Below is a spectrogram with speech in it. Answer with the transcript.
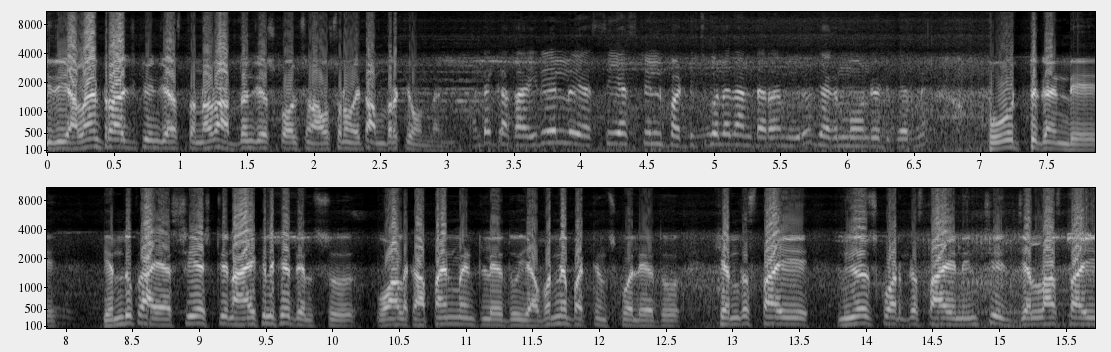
ఇది ఎలాంటి రాజకీయం చేస్తున్నారో అర్థం చేసుకోవాల్సిన అవసరం అయితే అందరికీ ఉందండి. అంటే గత ఐదేళ్ళు ఎస్సీ ఎస్టీలను పట్టించుకోలేదంటారా మీరు జగన్మోహన్ రెడ్డి గారిని? పూర్తిగా అండి. ఎందుకు ఆ ఎస్సీ ఎస్టీ నాయకులకే తెలుసు? వాళ్ళకి అపాయింట్మెంట్ లేదు ఎవరిని పట్టించుకోలేదు? కింద స్థాయి నియోజకవర్గ స్థాయి నుంచి జిల్లా స్థాయి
